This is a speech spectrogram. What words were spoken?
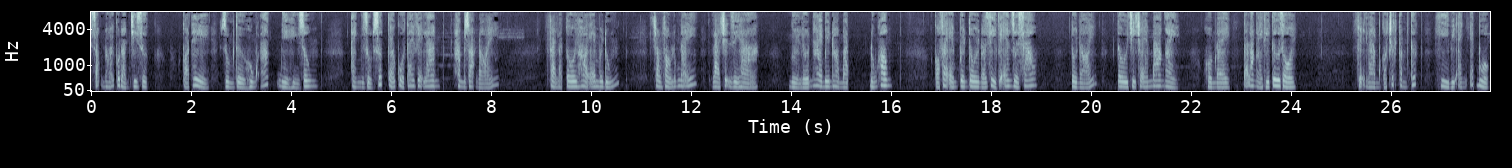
Giọng nói của đoàn chi dực có thể dùng từ hung ác để hình dung. Anh dùng sức kéo cổ tay vệ lam, hăm dọa nói. Phải là tôi hỏi em mới đúng. Trong phòng lúc nãy là chuyện gì hả? Người lớn hai bên hò mặt, đúng không? Có phải em quên tôi nói gì với em rồi sao? Tôi nói, tôi chỉ cho em ba ngày. Hôm nay đã là ngày thứ tư rồi. Vệ Lam có chút căm tức khi bị anh ép buộc,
